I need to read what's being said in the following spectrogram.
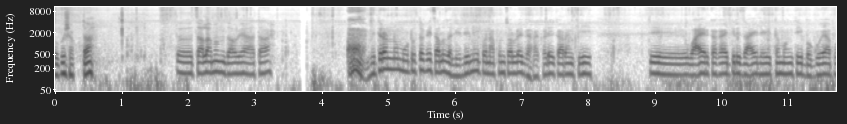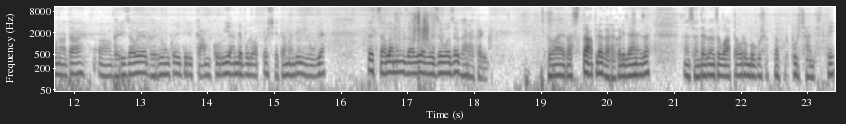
बघू शकता. तर चला मग जाऊया आता. मित्रांनो मोटर तर काही चालू झालेली नाही पण आपण चाललो आहे घराकडे कारण की ते वायर का काहीतरी जायला आहे तर मग ते बघूया आपण आता. घरी जाऊया घरी येऊन काहीतरी काम करूया आणि डबल वापस शेतामध्ये येऊया. तर चला मग जाऊया वज वज घराकडे. जो आहे रस्ता आपल्या घराकडे जाण्याचा. आणि संध्याकाळचं वातावरण बघू शकता भरपूर छान दिसते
